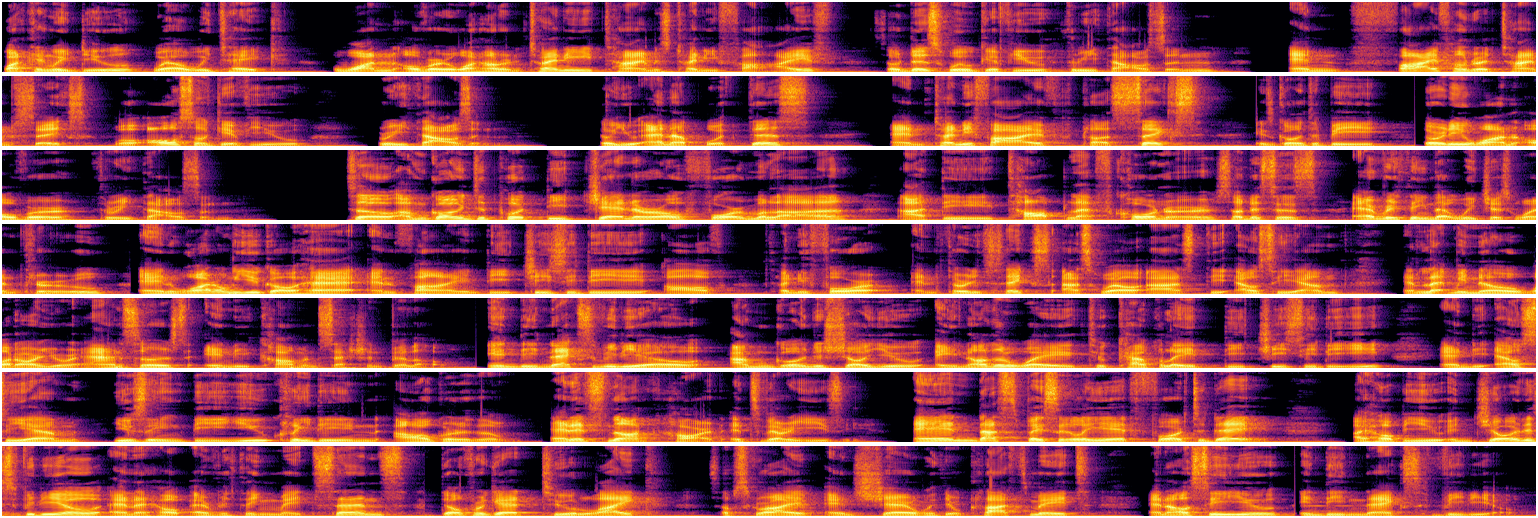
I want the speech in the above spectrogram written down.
What can we do? Well, we take 1 over 120 times 25. So this will give you 3000. And 500 times 6 will also give you 3000. So you end up with this. And 25 plus 6 is going to be 31 over 3000. So I'm going to put the general formula at the top left corner. So this is everything that we just went through. And why don't you go ahead and find the GCD of 24, and 36, as well as the LCM, and let me know what are your answers in the comment section below. In the next video, I'm going to show you another way to calculate the GCD and the LCM using the Euclidean algorithm. And it's not hard, it's very easy. And that's basically it for today. I hope you enjoyed this video and I hope everything made sense. Don't forget to like, subscribe, and share with your classmates. And I'll see you in the next video.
